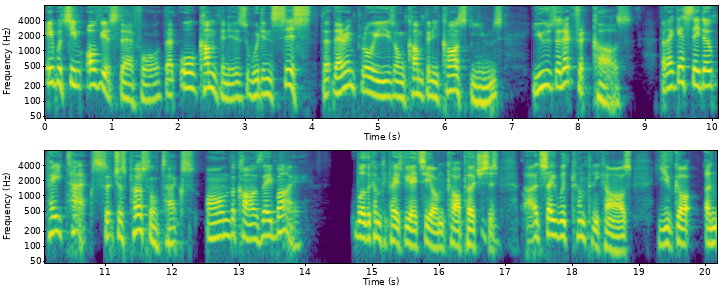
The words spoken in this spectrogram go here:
It would seem obvious, therefore, that all companies would insist that their employees on company car schemes use electric cars but I guess they don't pay tax, such as personal tax, on the cars they buy. Well, the company pays VAT on car purchases. Mm-hmm. I'd say with company cars, you've got a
